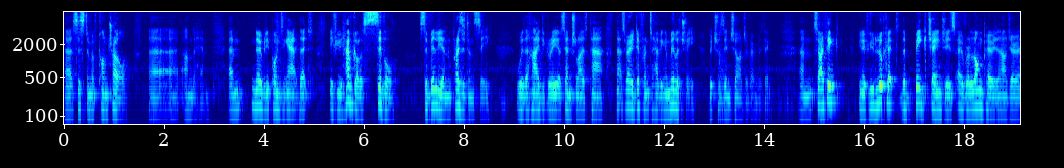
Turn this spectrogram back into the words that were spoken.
uh, system of control uh, uh, under him. Um, nobody pointing out that if you have got a civil, civilian presidency with a high degree of centralized power, that's very different to having a military which was in charge of everything. Um, so I think, you know, if you look at the big changes over a long period in Algeria,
